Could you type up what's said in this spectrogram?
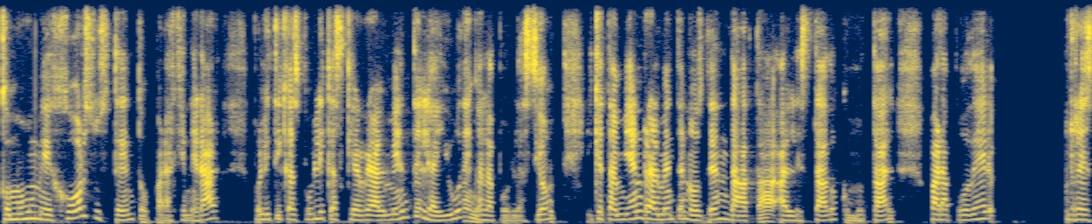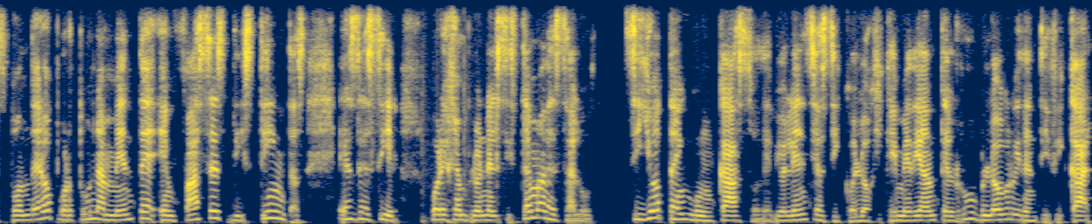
como un mejor sustento para generar políticas públicas que realmente le ayuden a la población y que también realmente nos den data al Estado como tal para poder responder oportunamente en fases distintas. Es decir, por ejemplo, en el sistema de salud, si yo tengo un caso de violencia psicológica y mediante el RUB logro identificar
